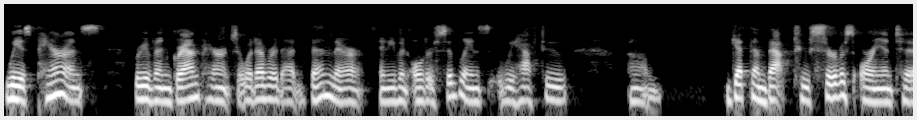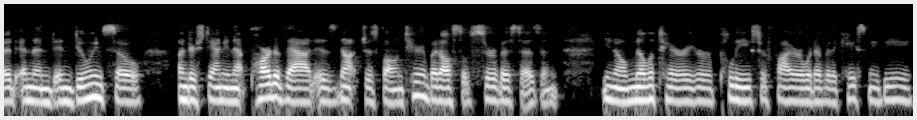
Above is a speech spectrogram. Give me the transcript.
we as parents or even grandparents or whatever that been there and even older siblings we have to um, get them back to service oriented and then in doing so understanding that part of that is not just volunteering but also service as in you know military or police or fire or whatever the case may be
